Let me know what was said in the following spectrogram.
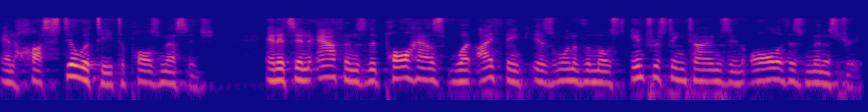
and hostility to Paul's message. And it's in Athens that Paul has what I think is one of the most interesting times in all of his ministry.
